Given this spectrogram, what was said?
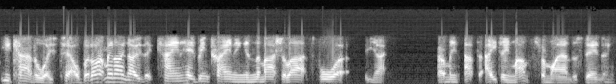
you can't always tell. But I mean, I know that Kane had been training in the martial arts for, you know, I mean, up to 18 months from my understanding.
